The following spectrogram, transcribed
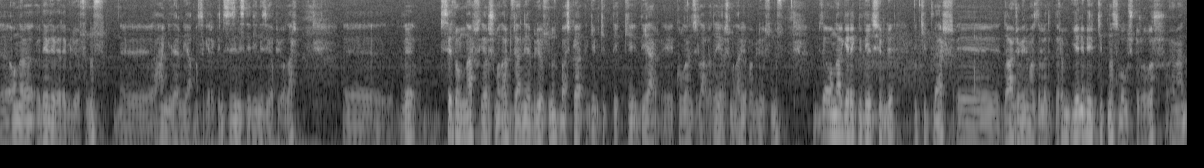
Ee, Onlara ödev de verebiliyorsunuz. Ee, Hangilerini yapması gerektiğini sizin istediğinizi yapıyorlar. Ee, Ve sezonlar, yarışmalar düzenleyebiliyorsunuz. Başka Gimkit'teki diğer e, kullanıcılarla da yarışmalar yapabiliyorsunuz. Bize onlar gerekli değil şimdi. Kitler e, daha önce benim hazırladıklarım. Yeni bir kit nasıl oluşturulur? Hemen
